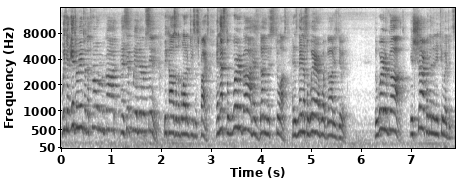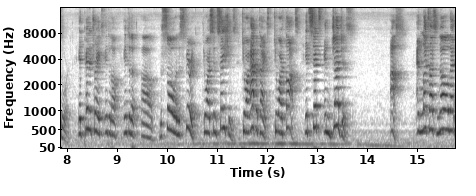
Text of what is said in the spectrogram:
We can enter into the throne room of God as if we had never sinned because of the blood of Jesus Christ. And that's the Word of God has done this to us. It has made us aware of what God is doing. The Word of God is sharper than any two-edged sword. It penetrates into the into the uh, the soul and the spirit, to our sensations, to our appetites, to our thoughts. It sits and judges us and lets us know that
